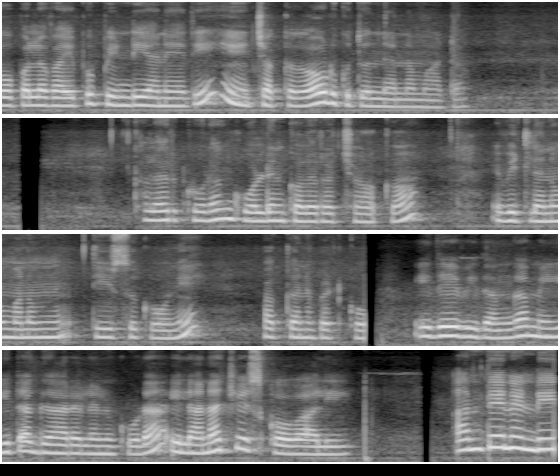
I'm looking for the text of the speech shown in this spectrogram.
లోపల వైపు పిండి అనేది చక్కగా ఉడుకుతుంది అన్నమాట. కలర్ కూడా గోల్డెన్ కలర్ వచ్చాక వీటిలను మనం తీసుకొని పక్కన పెట్టుకో ఇదే విధంగా మిగతా గారెలను కూడా ఇలానా చేసుకోవాలి. అంతేనండి.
